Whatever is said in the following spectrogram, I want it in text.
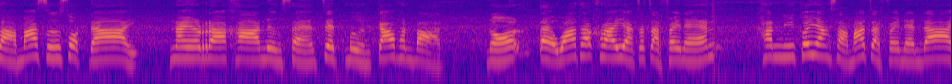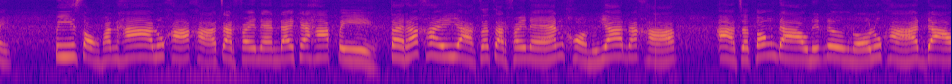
สามารถซื้อสดได้ในราคา 179,000 บาทเนาะแต่ว่าถ้าใครอยากจะจัดไฟแนนซ์คันนี้ก็ยังสามารถจัดไฟแนนซ์ได้ ปี 2005 ลูกค้าขาจัดไฟแนนซ์ได้แค่ 5 ปี แต่ถ้าใครอยากจะจัดไฟแนนซ์ขออนุญาตนะคะ อาจจะต้องดาวนิดนึงเนาะลูกค้าดาว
